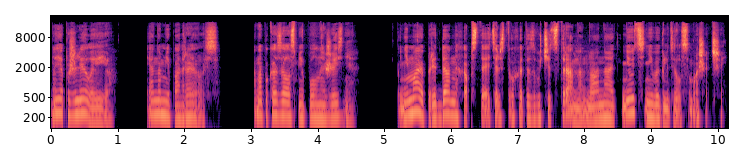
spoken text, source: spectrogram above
Но я пожалела ее, и она мне понравилась. Она показалась мне полной жизни. Понимаю, при данных обстоятельствах это звучит странно, но она отнюдь не выглядела сумасшедшей.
